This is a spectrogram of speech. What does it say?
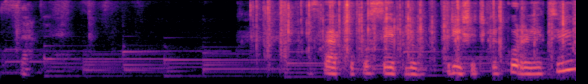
Все. Зверху посиплю трішечки корицею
